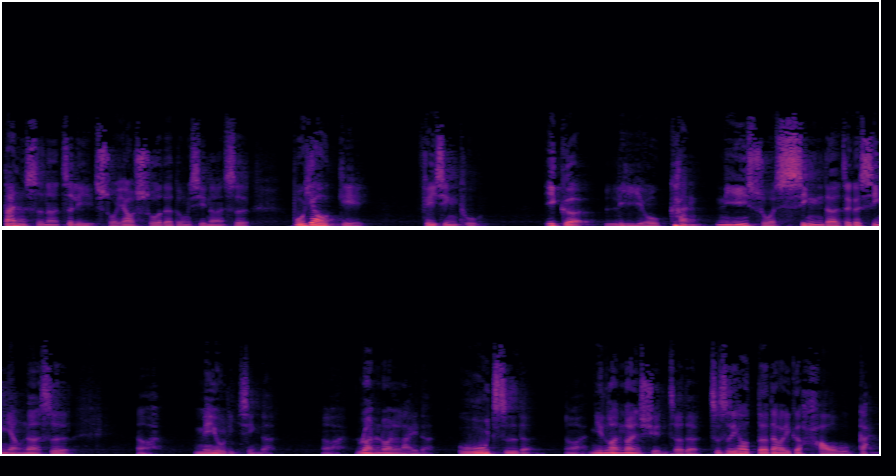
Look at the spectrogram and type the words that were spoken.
但是呢，这里所要说的东西呢，是不要给非信徒一个理由，看你所信的这个信仰呢是啊没有理性的。啊，乱乱来的，无知的啊，你乱乱选择的，只是要得到一个好感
